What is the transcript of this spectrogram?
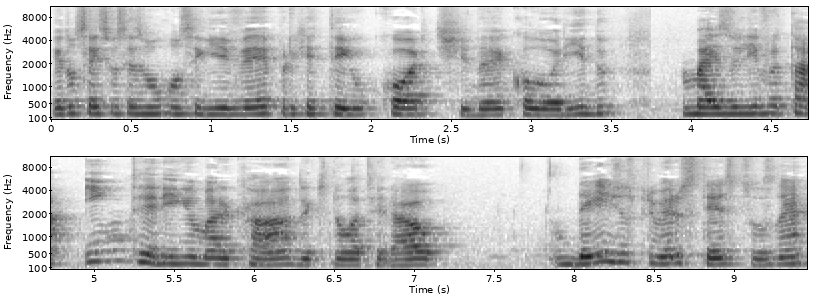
Eu não sei se vocês vão conseguir ver porque tem o corte, né, colorido, mas o livro tá inteirinho marcado aqui na lateral, desde os primeiros textos, né?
